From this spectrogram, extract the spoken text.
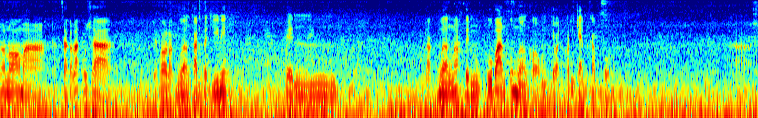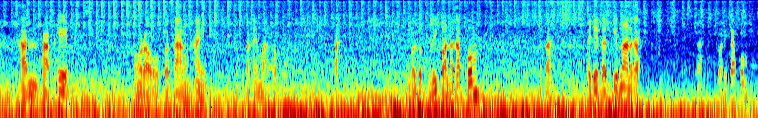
น้องๆมาสักการะบูชาเจ้าพ่อหลักเมืองกันตะกี้นี้ เป็นหลักเมืองเนาะเป็นคู่บ้านคู่เมืองของจังหวัดขอนแก่นครับผมท่านพระเทพของเราก็สร้างให้สร้างให้มาครับไป ผมก็จบคลิปก่อนนะครับผมไปไปเจอกันคลิปหน้านะครับสวัสดีครับผม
